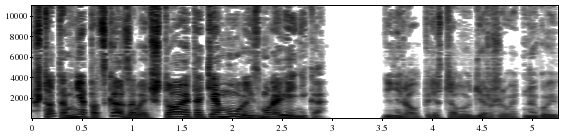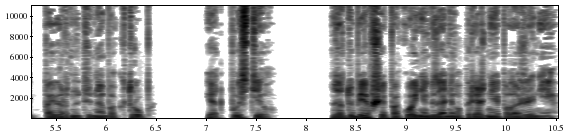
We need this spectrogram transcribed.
«Что-то мне подсказывает, что это те муры из муравейника». Генерал перестал удерживать ногой повернутый на бок труп и отпустил. Задубевший покойник занял прежнее положение.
